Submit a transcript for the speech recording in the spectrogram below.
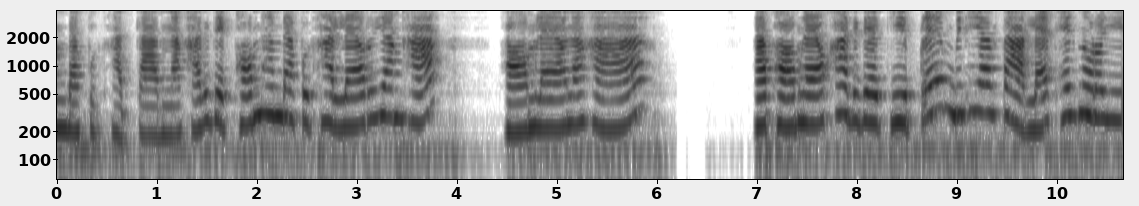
ำแบบฝึกหัดกันนะคะเด็กๆพร้อมทำแบบฝึกหัดแล้วหรือยังคะพร้อมแล้วนะคะถ้าพร้อมแล้วค่ะเด็กๆหยิบเล่มวิทยาศาสตร์ และเทคโนโลยี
